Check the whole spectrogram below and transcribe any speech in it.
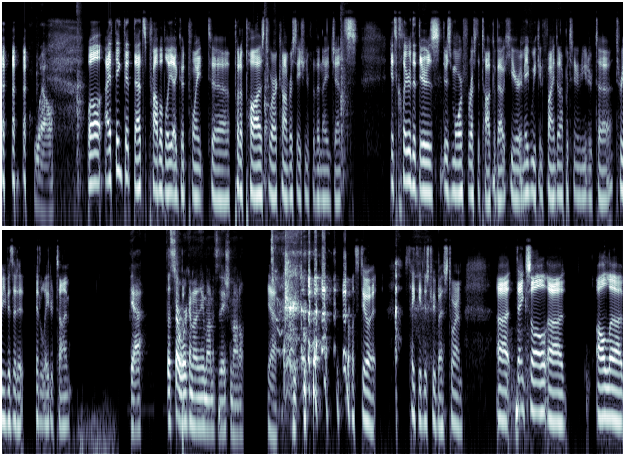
well, Well, I think that that's probably a good point to put a pause to our conversation for the night, gents. It's clear that there's there's more for us to talk about here, and maybe we can find an opportunity to to, to revisit it at a later time. yeah let's start working on a new monetization model Yeah, let's do it. Let's take the industry by storm. Uh, thanks all. Uh, I'll uh,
